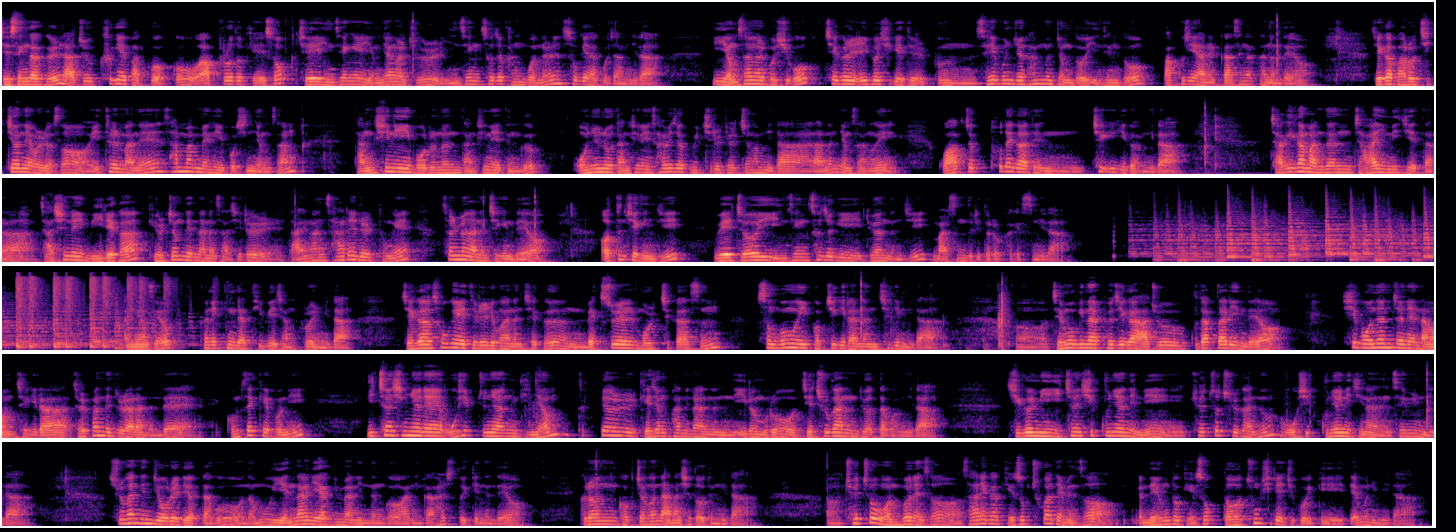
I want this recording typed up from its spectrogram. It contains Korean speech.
제 생각을 아주 크게 바꾸었고 앞으로도 계속 제 인생에 영향을 줄 인생 서적 한 권을 소개하고자 합니다. 이 영상을 보시고 책을 읽으시게 될 분 세 분 중 한 분 정도의 인생도 바꾸지 않을까 생각하는데요. 제가 바로 직전에 올려서 이틀 만에 3만 명이 보신 영상 당신이 모르는 당신의 등급 5년 후 당신의 사회적 위치를 결정합니다 라는 영상의 과학적 토대가 된 책이기도 합니다. 자기가 만든 자아 이미지에 따라 자신의 미래가 결정된다는 사실을 다양한 사례를 통해 설명하는 책인데요. 어떤 책인지, 왜 저의 인생 서적이 되었는지 말씀드리도록 하겠습니다. 안녕하세요. 커넥팅다 TV의 장프로입니다. 제가 소개해 드리려고 하는 책은 맥스웰 몰츠가 쓴 성공의 법칙이라는 책입니다. 어, 제목이나 표지가 아주 구닥다리인데요. 15년 전에 나온 책이라 절판된 줄 알았는데 검색해보니 2010년에 50주년 기념 특별 개정판이라는 이름으로 재출간되었다고 합니다. 지금이 2019년이니 최초 출간 후 59년이 지난 셈입니다. 출간된 지 오래되었다고 너무 옛날 이야기만 있는 거 아닌가 할 수도 있겠는데요. 그런 걱정은 안 하셔도 됩니다. 어, 최초 원본에서 사례가 계속 추가되면서 내용도 계속 더 충실해지고 있기 때문입니다.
